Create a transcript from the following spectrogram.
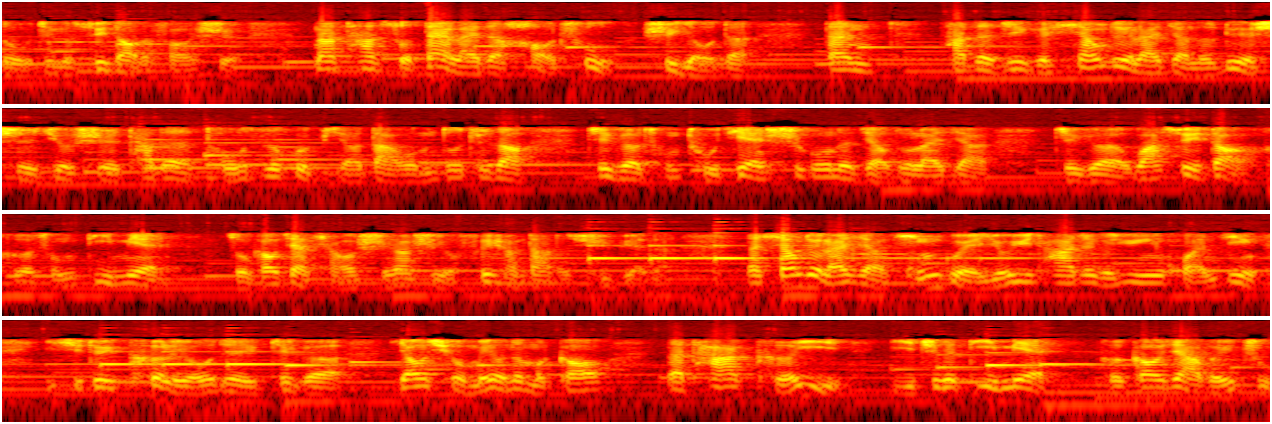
走这个隧道的方式，那它所带来的好处是有的，但它的这个相对来讲的劣势就是它的投资会比较大。我们都知道，这个从土建施工的角度来讲，这个挖隧道和从地面走高架桥实际上是有非常大的区别的。那相对来讲，轻轨由于它这个运营环境以及对客流的这个要求没有那么高，那它可以以这个地面和高架为主，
